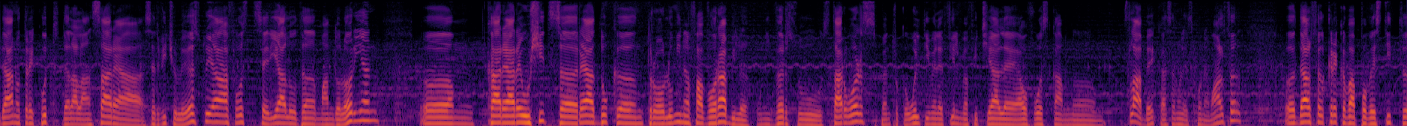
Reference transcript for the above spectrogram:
de anul trecut de la lansarea serviciului ăstuia a fost serialul The Mandalorian, uh, care a reușit să readucă într-o lumină favorabilă universul Star Wars, pentru că ultimele filme oficiale au fost cam uh, slabe, ca să nu le spunem altfel. Uh, de altfel, cred că v-a povestit uh,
